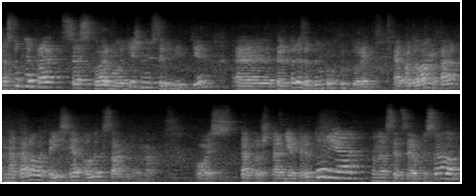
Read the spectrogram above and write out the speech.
Наступний проект це сквер молодіжний в селі Літті, е, територія за будинком культури. Подала Ната- Натарова Таїсія Олександрівна. Ось також там є територія, вона все це описала,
